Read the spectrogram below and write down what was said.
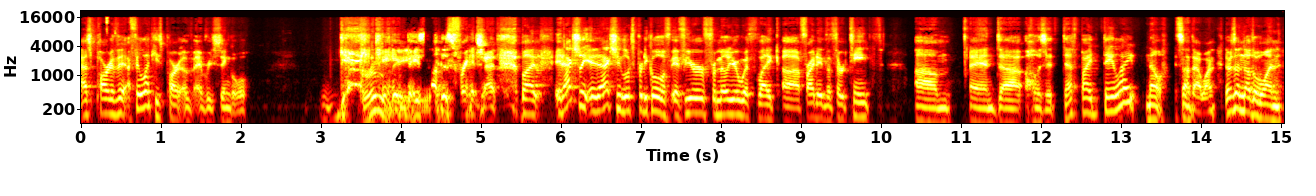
as part of it. I feel like he's part of every single game based on this franchise. But it actually it actually looks pretty cool if, if you're familiar with like uh, Friday the Thirteenth. Um, and uh, oh, is it Death by Daylight? No, it's not that one. There's another one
